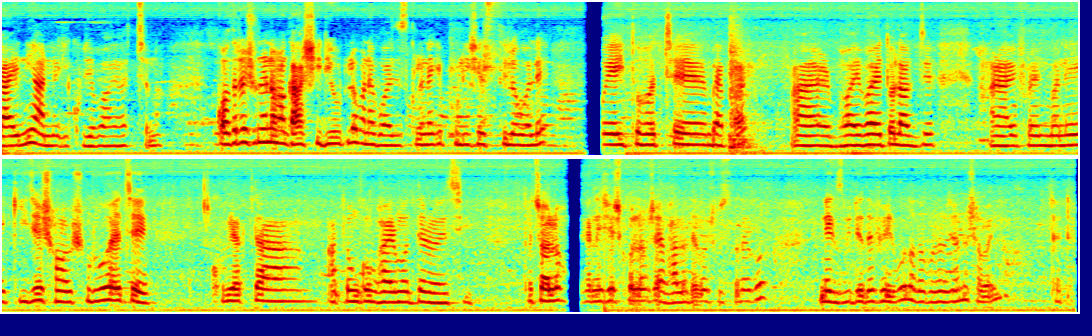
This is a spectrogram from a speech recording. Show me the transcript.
যায়নি আর নাকি খুঁজে পাওয়া যাচ্ছে না। কথাটা শুনে না আমার গা সিঁড়ি উঠল মানে বয়েজ স্কুলে নাকি পুলিশ এসেছিল বলে। এই তো হচ্ছে ব্যাপার। আর ভয় ভয় তো লাগছে। আর আই ফ্রেন্ড মানে কী যে শুরু হয়েছে, খুবই একটা আতঙ্ক ভয়ের মধ্যে রয়েছি। তো চলো এখানে শেষ করলাম। সবাই ভালো থেকো, সুস্থ থেকো। নেক্সট ভিডিওতে ফিরবো। ততক্ষণের জন্য সবাই, টাটা।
